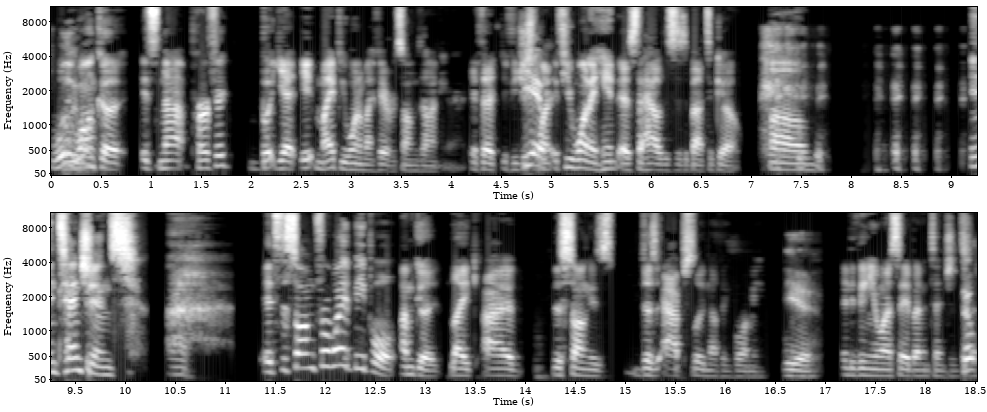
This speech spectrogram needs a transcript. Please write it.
Willy Willy Wonka, it's not perfect, but yet it might be one of my favorite songs on here. If that, if you just Yeah. want, if you want a hint as to how this is about to go, um, intentions. It's the song for white people. I'm good. Like I, this song is does absolutely nothing for me. Yeah. Anything you want to say about intentions? Nope.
